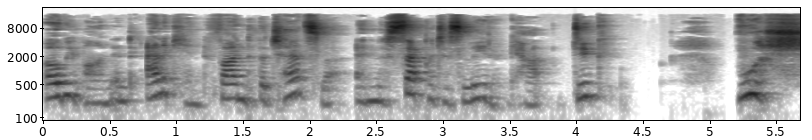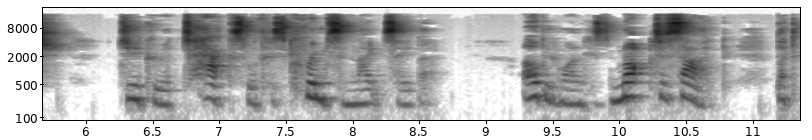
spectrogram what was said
Obi-Wan and Anakin find the Chancellor and the separatist leader Count Dooku. Whoosh! Dooku attacks with his crimson lightsaber. Obi-Wan is knocked aside, but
